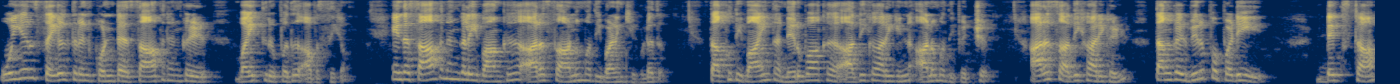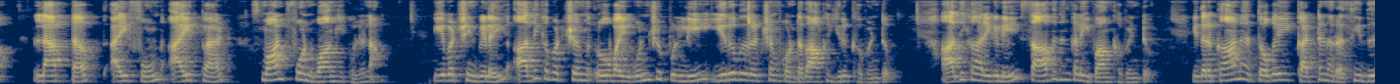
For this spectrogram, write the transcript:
உயர் செயல்திறன் கொண்ட சாதனங்கள் வைத்திருப்பது அவசியம். இந்த சாதனங்களை வாங்க அரசு அனுமதி வழங்கியுள்ளது. தகுதி வாய்ந்த நிர்வாக அதிகாரியின் அனுமதி பெற்று அரசு அதிகாரிகள் தங்கள் விருப்பப்படி desktop laptop iPhone iPad smart phone வாங்கிக் கொள்ளலாம். இவற்றின் விலை அதிகபட்சம் ரூபாய் ஒன்று புள்ளி இருபது லட்சம் கொண்டதாக இருக்க வேண்டும். அதிகாரிகளே சாதனங்களை வாங்க வேண்டும். இதற்கான தொகை கட்டண ரசீது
